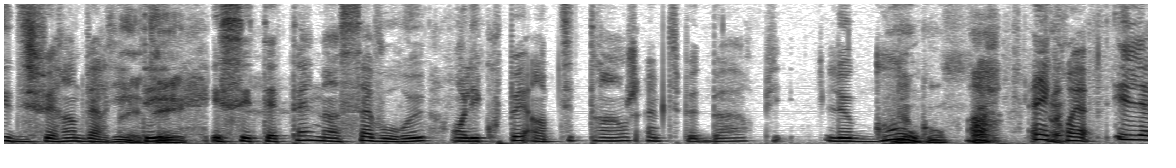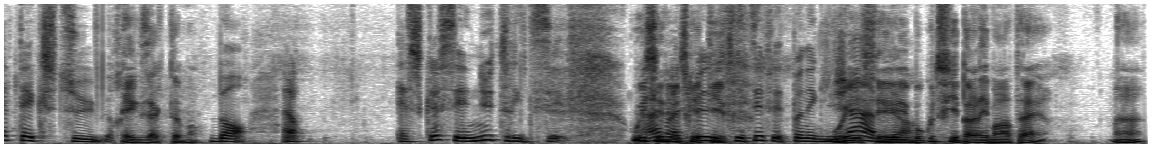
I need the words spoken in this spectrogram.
Oui. différentes variétés Été. et c'était tellement savoureux. On les coupait en petites tranches, un petit peu de beurre, puis le goût. Le goût. Ah, ouais. incroyable. Et la texture. Exactement. Bon, alors, est-ce que c'est nutritif? Oui, Ah, c'est que nutritif. nutritif n'est pas Oui, négligeable. c'est là? beaucoup de fibres alimentaires. hein.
